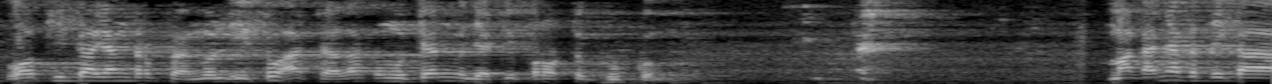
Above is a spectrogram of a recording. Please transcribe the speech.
Logika yang terbangun itu adalah kemudian menjadi produk hukum. Makanya ketika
